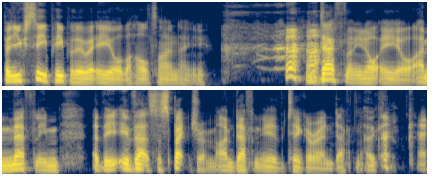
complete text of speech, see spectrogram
but you see people who are Eeyore the whole time, don't you? I'm definitely not Eeyore. I'm definitely at the. If that's a spectrum, I'm definitely at the Tigger end. Definitely. Okay. Okay.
